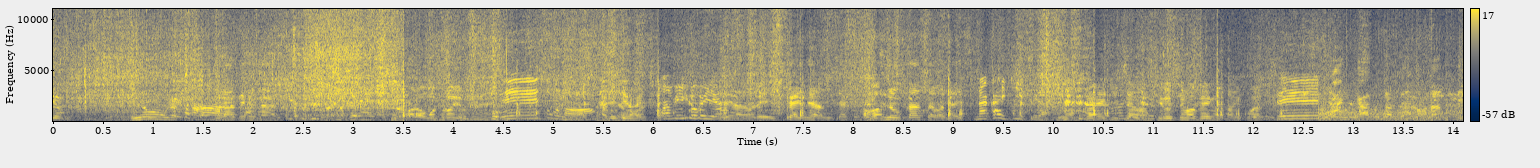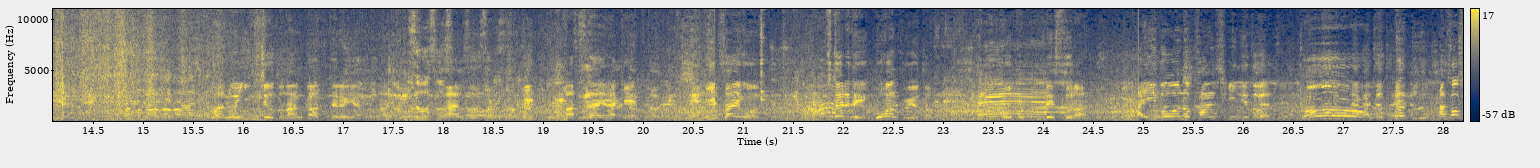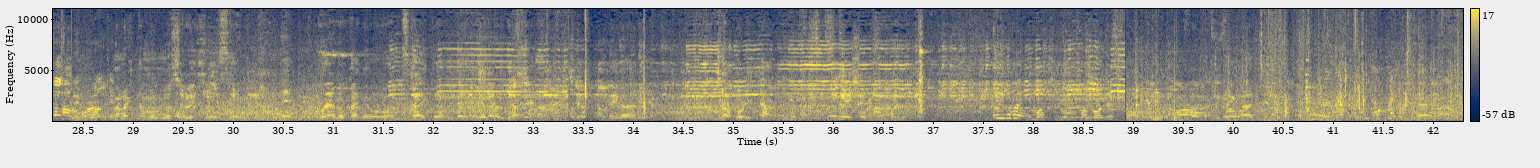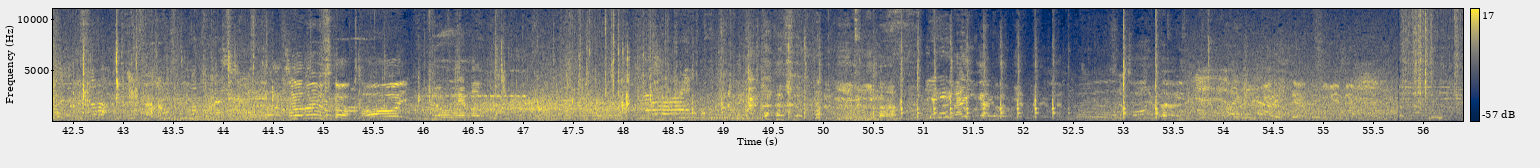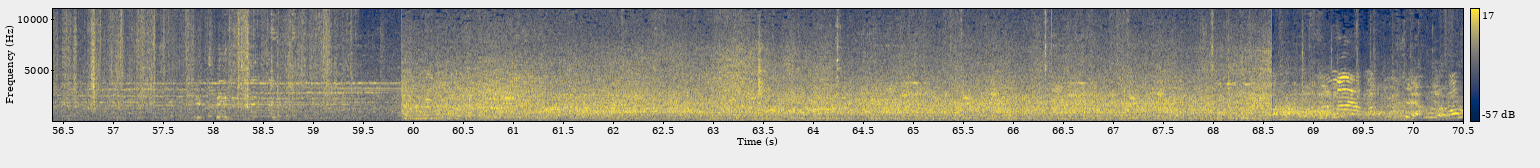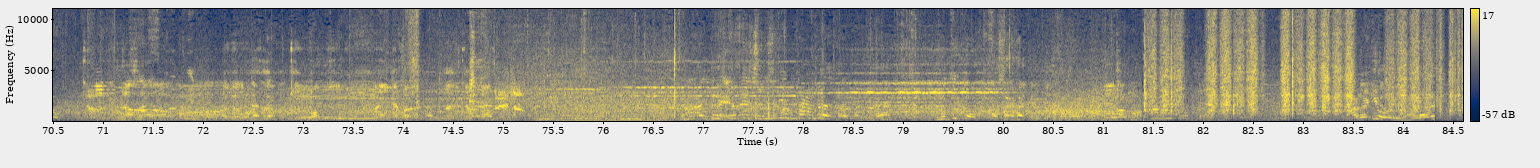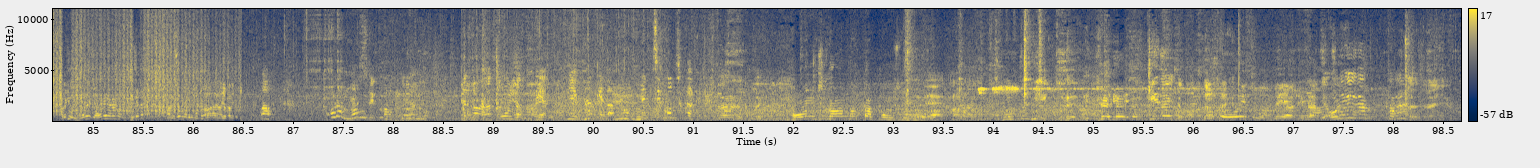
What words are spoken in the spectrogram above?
昨日が比べるなあれ面白いよね。えー、そうなん？いけない。あ見ようやいや俺1回目は見たけどうちのお母さんは大好き。中井貴一が中井貴ちゃん広島弁が最高やった。えー、なんかあったんだろうなっていうねあの院長となんか合ってるんやろうなそうそうそう。そうあのね松平健とね最後二人でご飯食うよったもんレストランで相棒の鑑識にどうやってなんかちょっと変なあそうそうそうあの人も面白い人生ね親の金を使い込んでこれがあるやんナポリタンということでお待ちどおさまですあ大丈夫ですかはい今タイガーのゲットでよかった今これマジで辛くないのだから今夜ないのいやかけためっちゃこっちかけてる。ポン酢が乗ったポン酢の方が本当にこれいけないと思った。多いですもんね俺が頼んだんじゃないよ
